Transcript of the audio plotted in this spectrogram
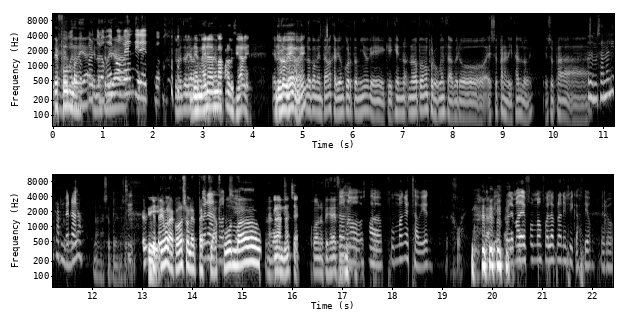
De día- porque lo podemos ver en directo. De menos en más producciones. El Yo lo veo, ¿eh? Lo comentamos que había un corto mío que, que- que no, no lo podemos por vergüenza, pero eso es para analizarlo, ¿eh? Eso es para. Podemos analizarlo un día. No, no se puede, no se Sí. puede. Yo te digo una cosa, un especial Buenas noches. Foodman. Buenas noches. Juega un especial de No, fútbol. no, o sea, Fumman está bien. Joder. El problema de Fumman fue la planificación, pero...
